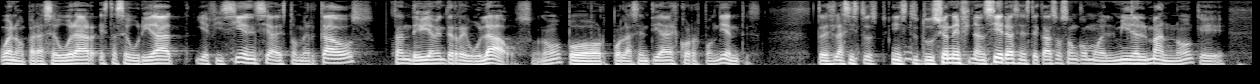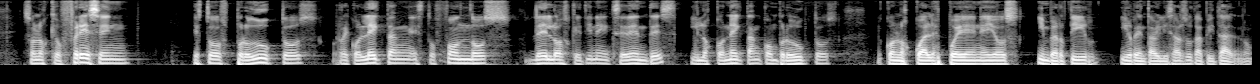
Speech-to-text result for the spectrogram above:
bueno, para asegurar esta seguridad y eficiencia de estos mercados, están debidamente regulados ¿no? por, por las entidades correspondientes. Entonces las instituciones financieras en este caso son como el middleman, ¿no? que son los que ofrecen estos productos, recolectan estos fondos de los que tienen excedentes y los conectan con productos con los cuales pueden ellos invertir y rentabilizar su capital.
